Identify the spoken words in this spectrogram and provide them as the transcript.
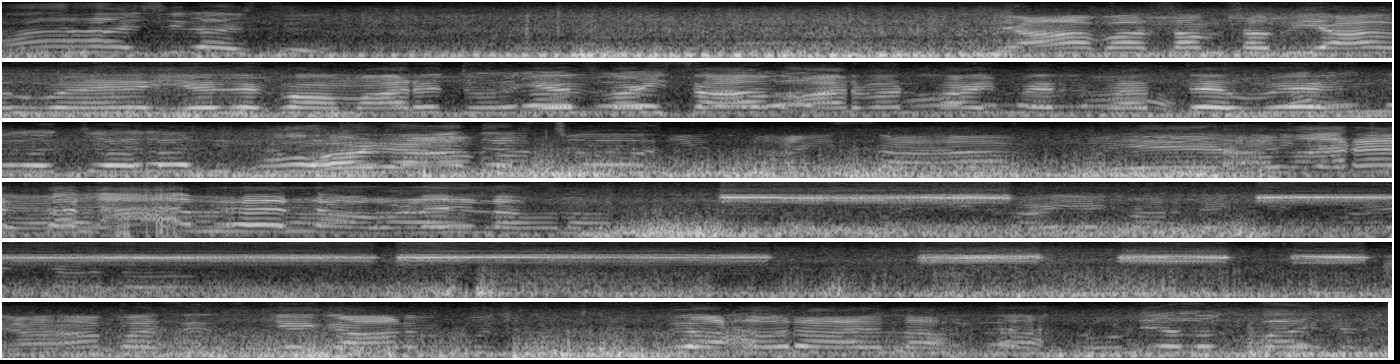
हाँ यहाँ बस हम सभी आए हुए हैं। ये देखो हमारे दुर्गेश भाई साहब आर वन फाइव में रहते हुए। और यहाँ भाई साहब ये हमारा तालाब है लवड़े भाई एक बार देखिए smile कर दो। यहाँ बस इसके गाड़ में कुछ हो रहा है टोटिया लोग बाय करें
